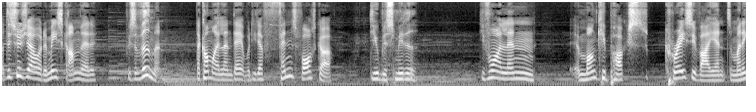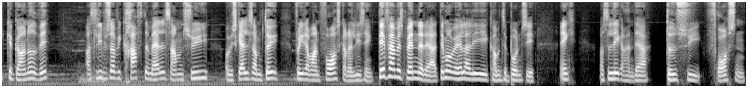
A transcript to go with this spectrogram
Og det synes jeg jo er det mest skræmmende af det. For så ved man, der kommer en eller anden dag, hvor de der fandens forskere, de jo bliver smittet. De får en eller anden øh, monkeypox crazy variant, som man ikke kan gøre noget ved. Og så lige så er vi kraftet med alle sammen syge, og vi skal alle sammen dø, fordi der var en forsker, der lige tænkte, det er fandme spændende det her, det må vi heller lige komme til bunds i. Ikke? Og så ligger han der, dødssyg, frossen,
